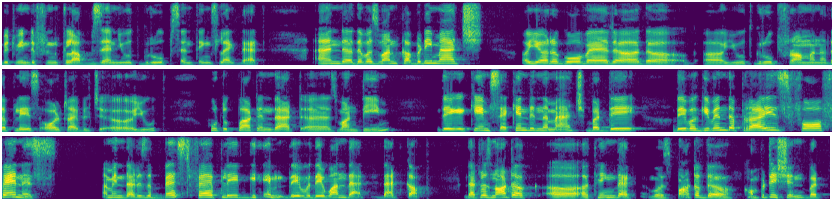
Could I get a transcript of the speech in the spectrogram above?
between different clubs and youth groups and things like that. And uh, there was one kabaddi match a year ago where uh, the uh, youth group from another place, all tribal ch- uh, youth, who took part in that as one team, they came second in the match, but they they were given the prize for fairness. I mean, that is the best fair played game. They were they won that that cup. That was not a a thing that was part of the competition, but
